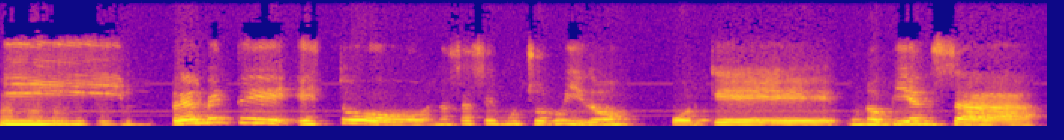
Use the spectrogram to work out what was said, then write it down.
Y realmente esto nos hace mucho ruido porque uno piensa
